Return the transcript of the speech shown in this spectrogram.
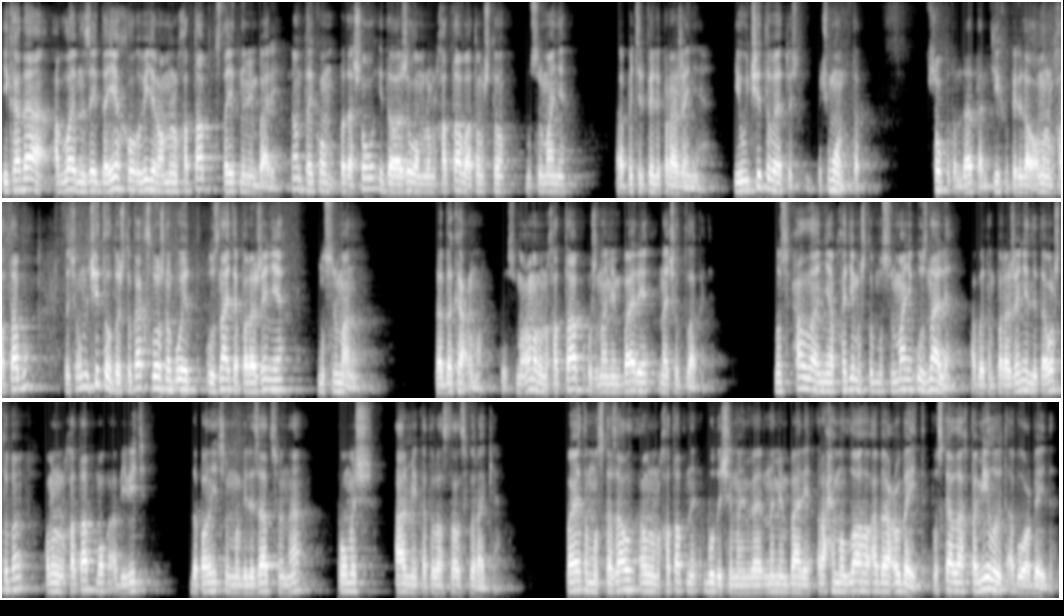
И когда Абдулла ибн Зайд доехал, увидел Умар Хаттаб стоит на мимбаре. И он тайком подошел и доложил Умар Хаттабу о том, что мусульмане э, потерпели поражение. И учитывая, то есть, почему он так шепотом, да, там тихо передал Умару Хаттабу, то есть он учитывал то, что как сложно будет узнать о поражении мусульманам. فبكى عمر. То есть Умар Хаттаб уже на мимбаре начал плакать. Но, субханаллах, необходимо, чтобы мусульмане узнали об этом поражении для того, чтобы Умар Хаттаб мог объявить дополнительную мобилизацию на помощь армии, которая осталась в Ираке. Поэтому сказал Умар Хаттаб, будучи на мимбаре, «Рахималлаху Аба Убейд». Пускай Аллах помилует Абу Убейда.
